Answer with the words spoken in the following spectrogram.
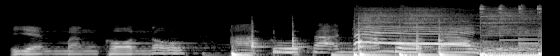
Yen mengkono aku tak nyambut gawe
